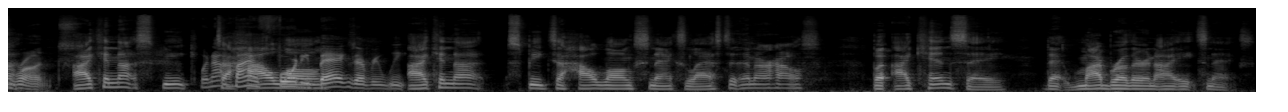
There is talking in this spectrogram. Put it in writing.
Sam's runs. I cannot speak We're not buying 40 long. bags every week. I cannot speak to how long snacks lasted in our house, but I can say that my brother and I ate snacks.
